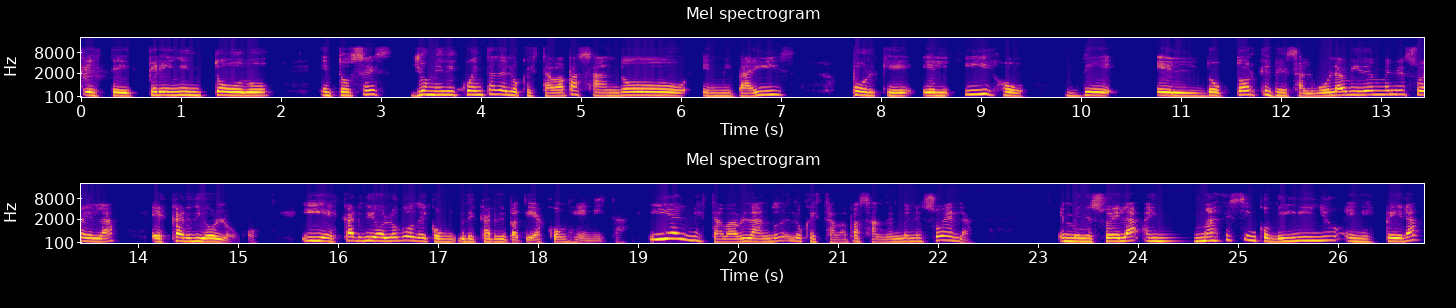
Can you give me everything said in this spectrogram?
este, creen en todo. Entonces yo me di cuenta de lo que estaba pasando en mi país porque el hijo de el doctor que me salvó la vida en Venezuela es cardiólogo y es cardiólogo de, de cardiopatías congénitas. Y él me estaba hablando de lo que estaba pasando en Venezuela. En Venezuela hay más de 5.000 niños en espera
